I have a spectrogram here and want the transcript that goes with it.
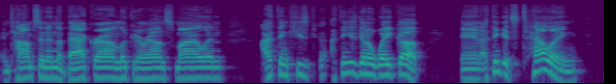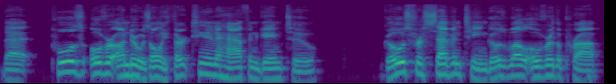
and Thompson in the background looking around smiling. I think he's I think he's going to wake up and I think it's telling that Poole's over under was only 13 and a half in game 2, goes for 17, goes well over the prop,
